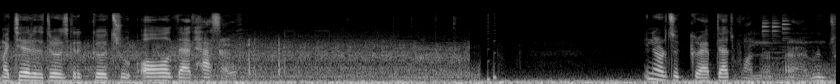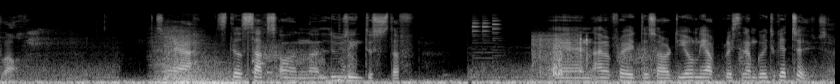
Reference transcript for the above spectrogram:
my generator is gonna go through all that hassle. In order to grab that one, uh, room 12. So yeah, still sucks on uh, losing this stuff. And I'm afraid those are the only upgrades that I'm going to get too, so...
